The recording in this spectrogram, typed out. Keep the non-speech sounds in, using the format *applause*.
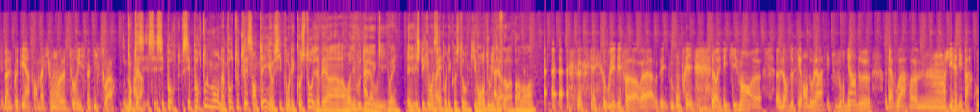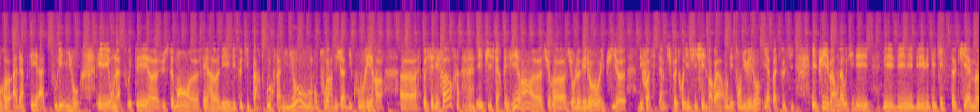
eh ben le côté information, euh, tourisme, histoire. Donc là, Voilà. c'est- pour pour tout le monde, hein, pour toutes les santé. Il y a aussi pour les costauds. Ils avaient un, un rendez-vous de. Alors, oui. ouais. Expliquez-moi ça pour les costauds qui vont redoubler d'efforts apparemment. Hein. *laughs* vous voulez d'efforts, voilà, vous avez tout compris. Alors effectivement, euh, lors de ces randos-là, c'est toujours bien d'avoir, euh, je dirais, des parcours adaptés à tous les niveaux. Et on a souhaité justement faire des, des petits parcours familiaux où on va pouvoir déjà découvrir ce que c'est l'effort *laughs* et puis se faire plaisir hein, euh, sur euh, sur le vélo. Et puis euh, des fois, c'était un petit peu trop difficile, bah voilà, on descend du vélo, il n'y a pas de souci. Et puis, bah, on a aussi des des, des, des vététistes qui aiment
